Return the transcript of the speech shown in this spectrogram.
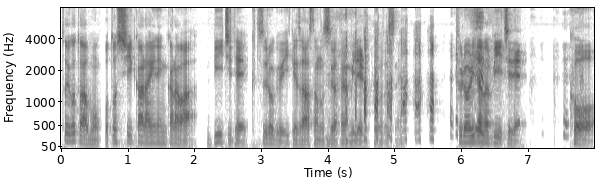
ということはもう今年か来年からはビーチでくつろぐ池澤さんの姿が見れるってことですね。フロリダのビーチでこ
